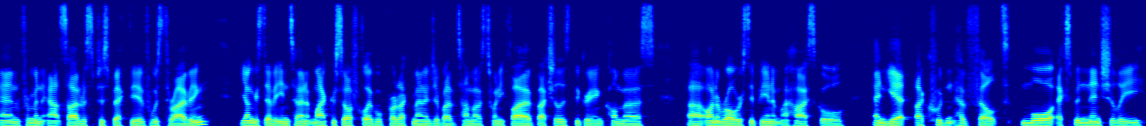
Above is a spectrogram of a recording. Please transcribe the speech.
and from an outsider's perspective was thriving. Youngest ever intern at Microsoft, global product manager by the time I was 25, bachelor's degree in commerce, uh, honor roll recipient at my high school. And yet I couldn't have felt more exponentially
